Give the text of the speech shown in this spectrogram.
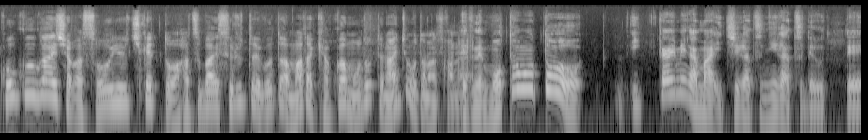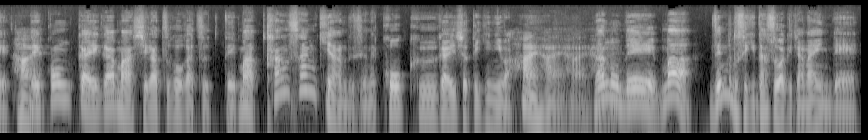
航空会社がそういうチケットを発売するということは、まだ客は戻ってないということなんですかね。えっとね、もともと、1回目がまあ1月2月で売って、はい、で、今回がまあ4月5月って、まあ閑散期なんですよね、航空会社的には。はいはいはい、はい、なので、まあ全部の席出すわけじじゃないんで、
